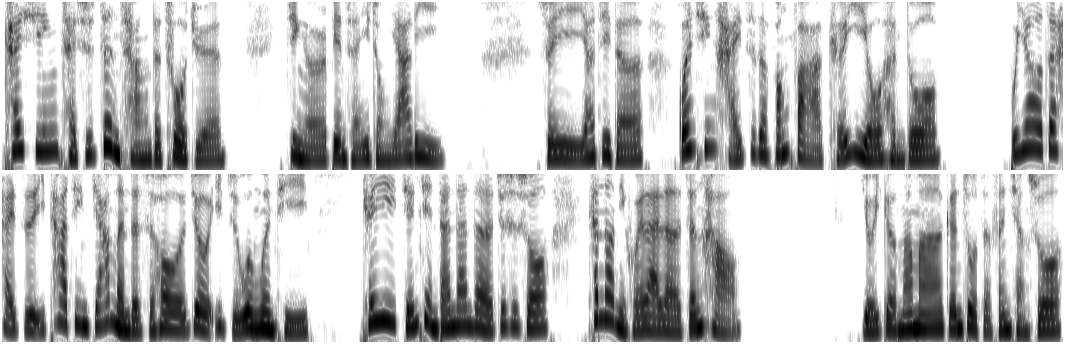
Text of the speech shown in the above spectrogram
开心才是正常的错觉，进而变成一种压力。所以要记得，关心孩子的方法可以有很多，不要在孩子一踏进家门的时候就一直问问题。可以简简单单的，就是说，看到你回来了，真好。有一个妈妈跟作者分享说，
